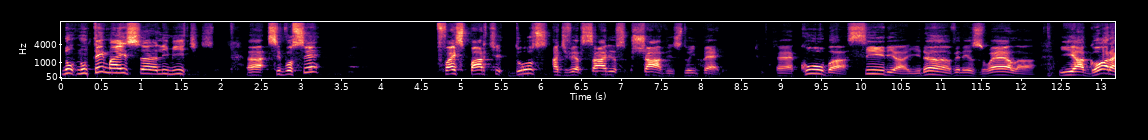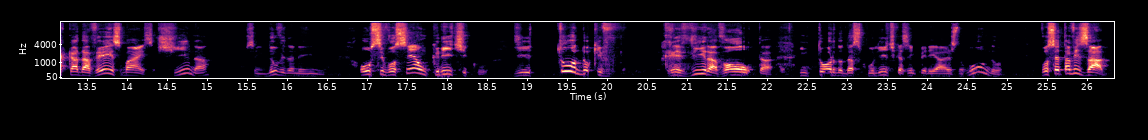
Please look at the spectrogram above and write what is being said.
não, não tem mais uh, limites. Uh, se você faz parte dos adversários chaves do Império, é, Cuba, Síria, Irã, Venezuela e agora cada vez mais China, sem dúvida nenhuma. Ou se você é um crítico de tudo que revira a volta em torno das políticas imperiais do mundo, você está avisado.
